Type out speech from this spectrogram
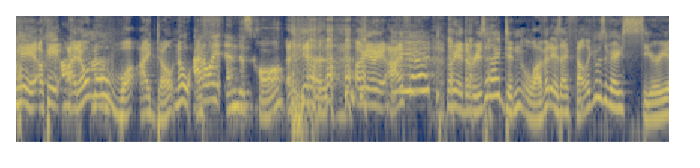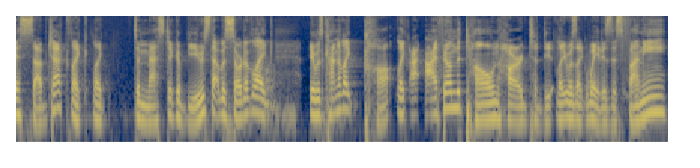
Okay, okay. I don't know what I don't know. How I do I end this call? yeah. okay, okay. I found okay. The reason I didn't love it is I felt like it was a very serious subject, like like domestic abuse. That was sort of like it was kind of like like I, I found the tone hard to do. Like it was like, wait, is this funny?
